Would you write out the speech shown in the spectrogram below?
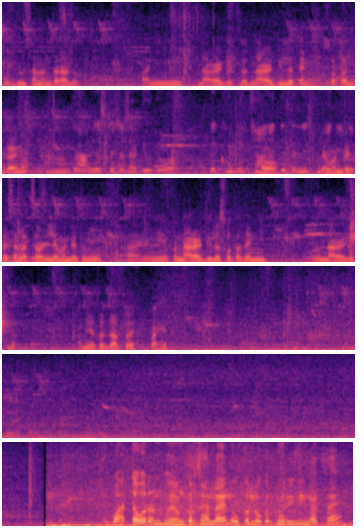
खूप दिवसानंतर आलो. आणि नारळ घेतलं नारळ दिलं त्यांनी. स्वतः दिलाय ना? ते आलेच त्याच्यासाठी होते वर. ते खूपच छान हो. ते म्हणते कशाला. चढले म्हणते तुम्ही. आणि पण नारळ दिलं स्वतः त्यांनी. म्हणून नारळ घेतलं. आणि आता जातोय बाहेर. वातावरण भयंकर झालं आहे लवकर लवकर घरी निघायचं आहे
